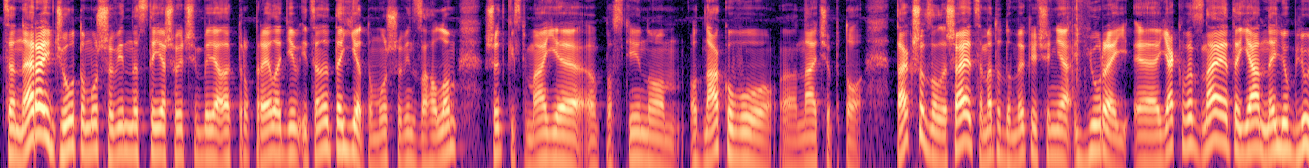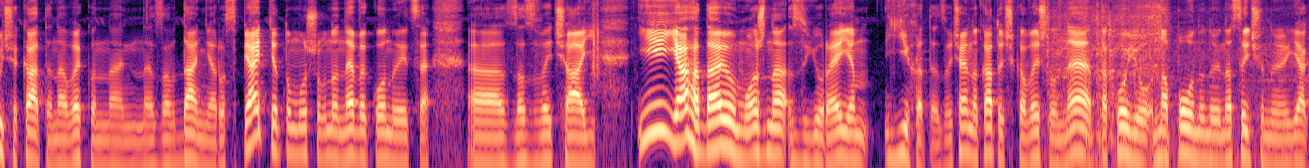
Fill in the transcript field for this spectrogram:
Це не райджу, тому що він не стає швидшим біля електроприладів, і це не тає, тому що він загалом швидкість має е, постійно однакову, е, начебто. Так що залишається методом виключення Юрей. Як ви знаєте, я не люблю чекати на виконане завдання розп'яття, тому що воно не виконується зазвичай. І я гадаю, можна з Юреєм їхати. Звичайно, каточка вийшла не такою наповненою, насиченою, як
